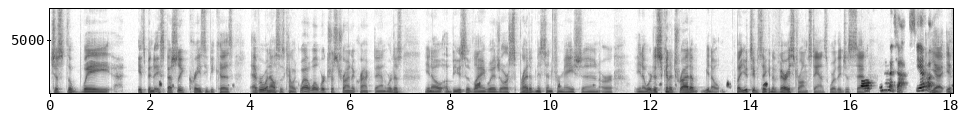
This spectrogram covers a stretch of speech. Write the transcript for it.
just the way it's been especially crazy because everyone else is kind of like, well, well, we're just trying to crack down. We're just you know, abusive language or spread of misinformation or you know, we're just going to try to, you know, but YouTube's taken a very strong stance where they just said all spam attacks. Yeah. Yeah, if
